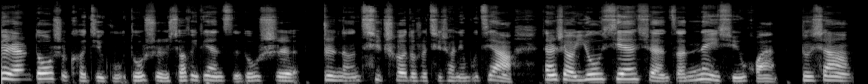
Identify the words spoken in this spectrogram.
虽然都是科技股，都是消费电子，都是。智能汽车都是汽车零部件啊，但是要优先选择内循环。就像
